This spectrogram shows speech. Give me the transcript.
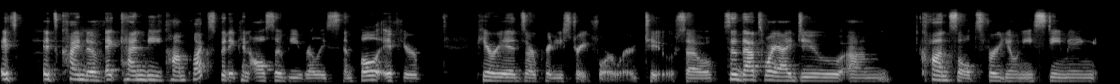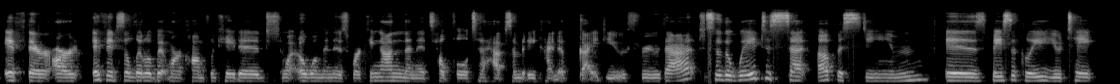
it's it's kind of it can be complex, but it can also be really simple if your periods are pretty straightforward too. So so that's why I do um consults for yoni steaming if there are if it's a little bit more complicated what a woman is working on then it's helpful to have somebody kind of guide you through that. So the way to set up a steam is basically you take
